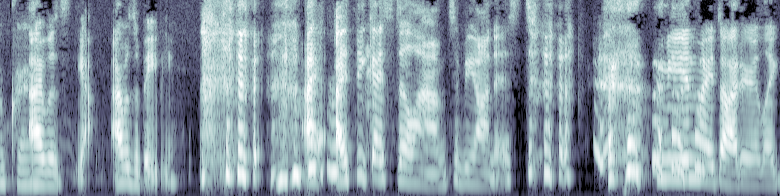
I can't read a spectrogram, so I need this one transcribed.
okay. i was yeah i was a baby I, I think i still am to be honest me and my daughter like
